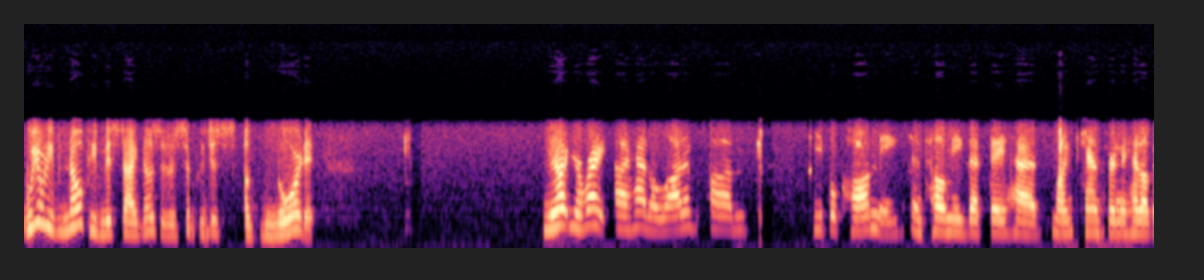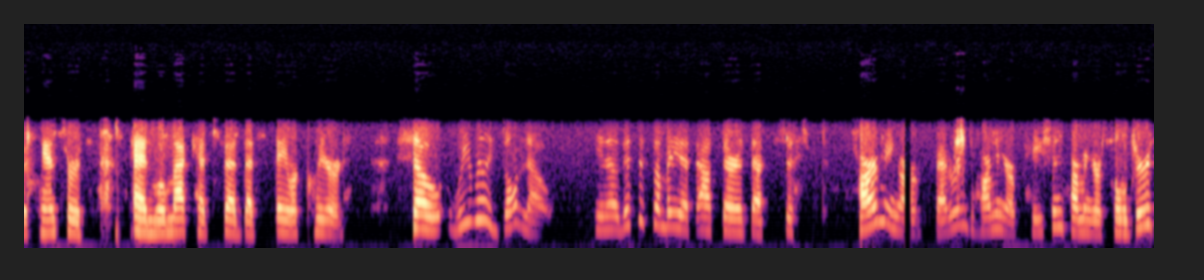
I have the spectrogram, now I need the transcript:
We don't even know if he misdiagnosed it or simply just ignored it. You know, you're right. I had a lot of um, people call me and tell me that they had lung cancer and they had other cancers, and Womack had said that they were cleared. So we really don't know. You know, this is somebody that's out there that's just harming our veterans, harming our patients, harming our soldiers.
